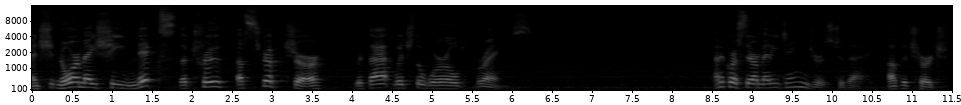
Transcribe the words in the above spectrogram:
and she, nor may she mix the truth of Scripture with that which the world brings. And of course, there are many dangers today of the church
